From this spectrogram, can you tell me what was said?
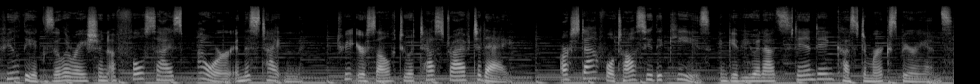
Feel the exhilaration of full-size power in this Titan. Treat yourself to a test drive today. Our staff will toss you the keys and give you an outstanding customer experience.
